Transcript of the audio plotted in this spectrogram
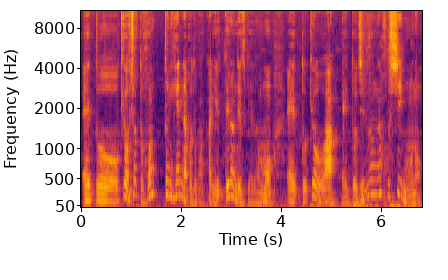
えっ、と、今日ちょっと本当に変なことばっかり言ってるんですけれども、えっ、と、今日は、えっ、と、自分が欲しいもの、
